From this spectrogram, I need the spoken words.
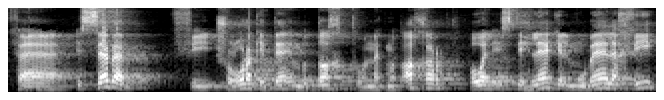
فالسبب في شعورك الدائم بالضغط وإنك متأخر هو الاستهلاك المبالغ فيه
